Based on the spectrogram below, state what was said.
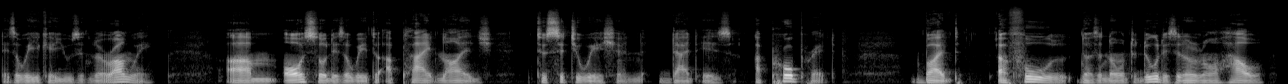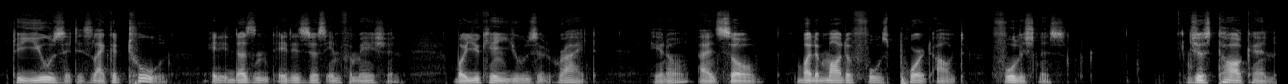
There's a way you can use it in the wrong way. Um, also, there's a way to apply knowledge to situation that is appropriate. But a fool doesn't know how to do this. They don't know how to use it. It's like a tool. It, it doesn't. It is just information, but you can use it right. You know. And so, but the mouth of fools poured out foolishness. Just talk and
